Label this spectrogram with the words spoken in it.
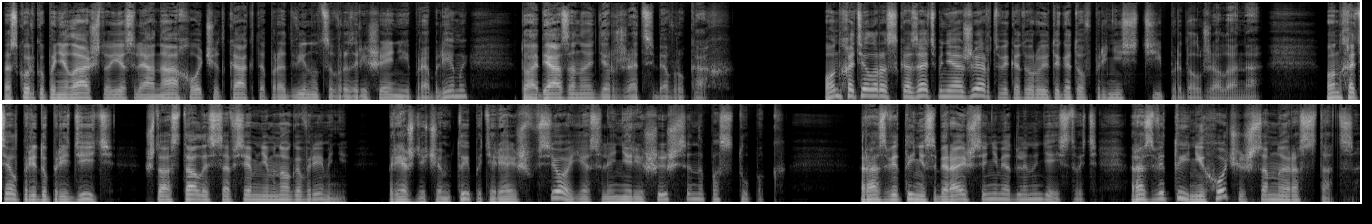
поскольку поняла, что если она хочет как-то продвинуться в разрешении проблемы, то обязана держать себя в руках. «Он хотел рассказать мне о жертве, которую ты готов принести», — продолжала она. «Он хотел предупредить, что осталось совсем немного времени прежде чем ты потеряешь все, если не решишься на поступок. Разве ты не собираешься немедленно действовать? Разве ты не хочешь со мной расстаться?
